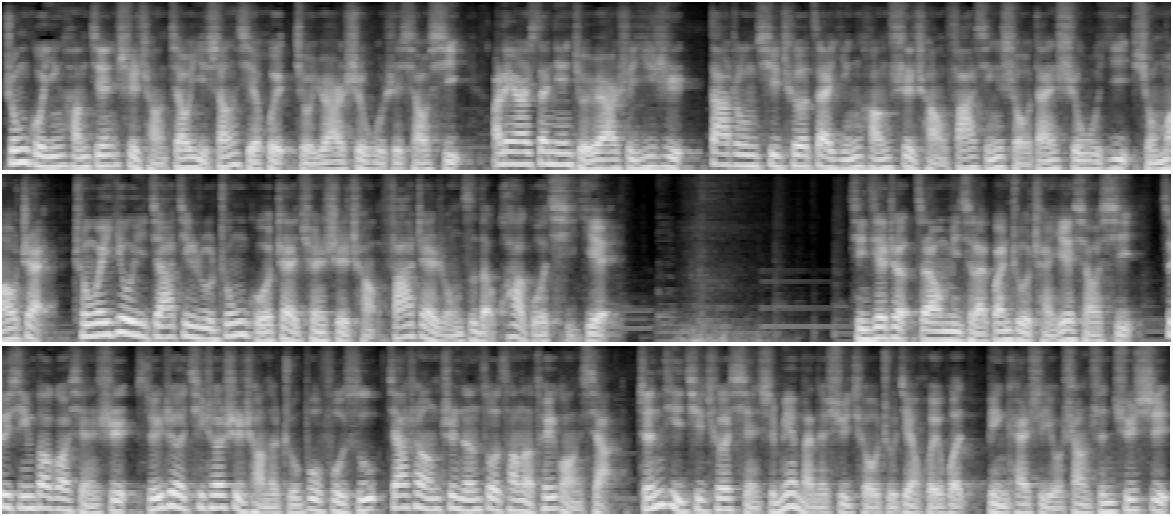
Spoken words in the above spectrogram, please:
中国银行间市场交易商协会九月二十五日消息，二零二三年九月二十一日，大众汽车在银行市场发行首单十五亿熊猫债，成为又一家进入中国债券市场发债融资的跨国企业。紧接着，再让我们一起来关注产业消息。最新报告显示，随着汽车市场的逐步复苏，加上智能座舱的推广下，整体汽车显示面板的需求逐渐回稳，并开始有上升趋势。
